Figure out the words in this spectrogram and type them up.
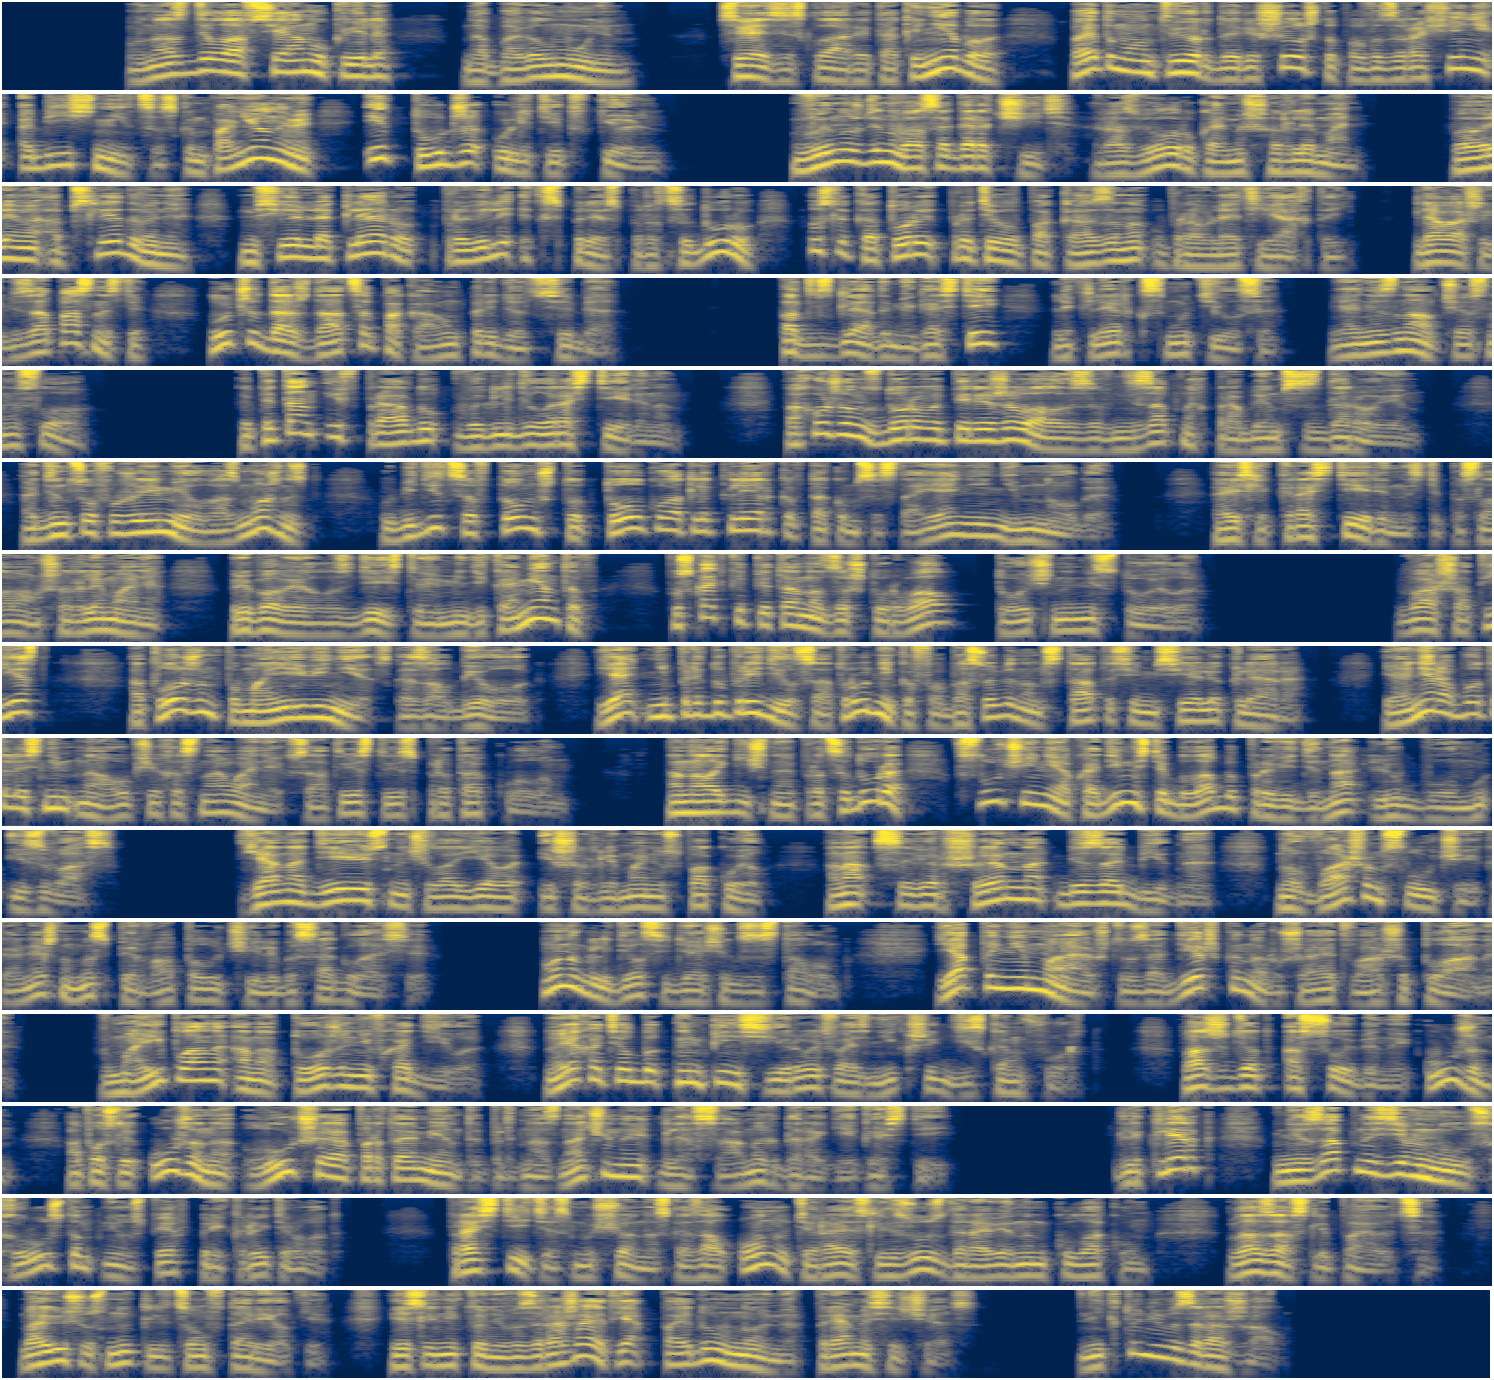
У нас дела в Сиануквиле, добавил Мунин. Связи с Кларой так и не было, поэтому он твердо решил, что по возвращении объяснится с компаньонами и тут же улетит в Кёльн. Вынужден вас огорчить, развел руками Шарлемань. Во время обследования мсье Леклеру провели экспресс-процедуру, после которой противопоказано управлять яхтой. Для вашей безопасности лучше дождаться, пока он придет в себя. Под взглядами гостей Леклерк смутился. Я не знал, честное слово. Капитан и вправду выглядел растерянным. Похоже, он здорово переживал из-за внезапных проблем со здоровьем. Одинцов уже имел возможность убедиться в том, что толку от Леклерка в таком состоянии немного. А если к растерянности, по словам Шарлеманя, прибавилось действие медикаментов, пускать капитана за штурвал точно не стоило. Ваш отъезд отложен по моей вине, сказал биолог. Я не предупредил сотрудников об особенном статусе месье Леклера и они работали с ним на общих основаниях в соответствии с протоколом. Аналогичная процедура в случае необходимости была бы проведена любому из вас. Я надеюсь, начала Ева, и Шарлемань успокоил. Она совершенно безобидная, но в вашем случае, конечно, мы сперва получили бы согласие. Он оглядел сидящих за столом. Я понимаю, что задержка нарушает ваши планы. В мои планы она тоже не входила, но я хотел бы компенсировать возникший дискомфорт. Вас ждет особенный ужин, а после ужина лучшие апартаменты, предназначенные для самых дорогих гостей. Леклерк внезапно зевнул с хрустом, не успев прикрыть рот. "Простите", смущенно сказал он, утирая слезу здоровенным кулаком. Глаза слепаются. Боюсь уснуть лицом в тарелке. Если никто не возражает, я пойду в номер прямо сейчас. Никто не возражал.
